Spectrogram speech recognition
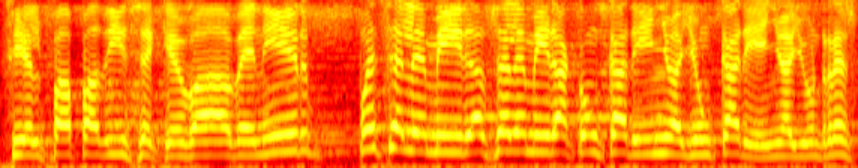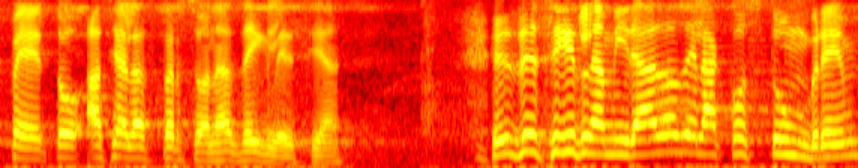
Si el Papa dice que va a venir, pues se le mira, se le mira con cariño, hay un cariño, hay un respeto hacia las personas de iglesia. Es decir, la mirada de la costumbre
